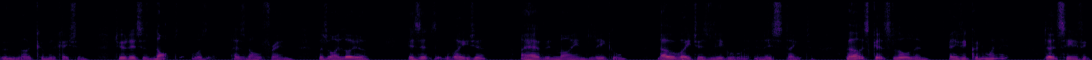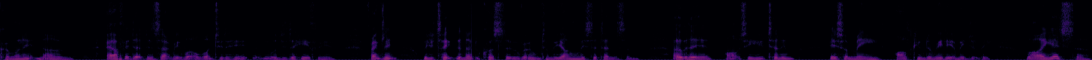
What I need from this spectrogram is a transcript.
my communication. Julius is not was as an old friend, but as my lawyer. Is it the wager I have in mind legal? No wager is legal in this state. Well, it's against law then. Anything criminal in it? I don't see anything criminal in it. No. Alfred, that's exactly what I wanted to hear wanted to hear from you. Franklin, will you take the note across the room to young Mr. Tennyson over there? Archie, you tell him it's from me. Ask him to read it immediately. Why, yes, sir.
